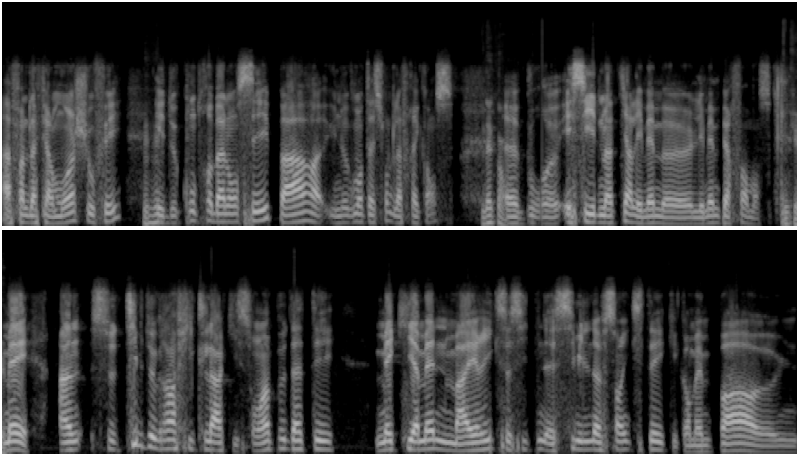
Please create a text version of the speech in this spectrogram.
afin de la faire moins chauffer Mhm. et de contrebalancer par une augmentation de la fréquence euh, pour euh, essayer de maintenir les mêmes, euh, les mêmes performances. Mais un- ce type de graphiques-là, qui sont un peu datés, mais qui amènent ma RX 6900 XT, qui est quand même pas euh, une,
